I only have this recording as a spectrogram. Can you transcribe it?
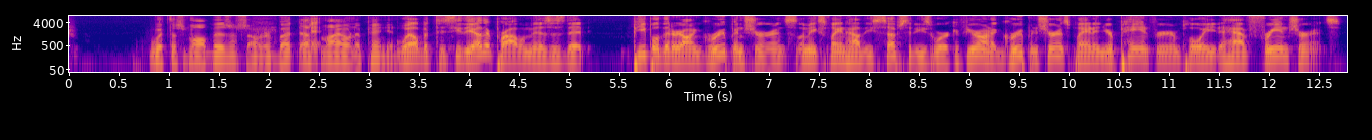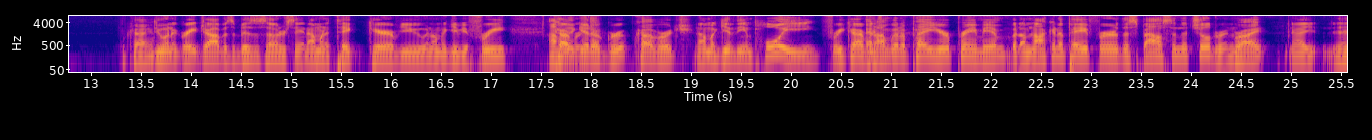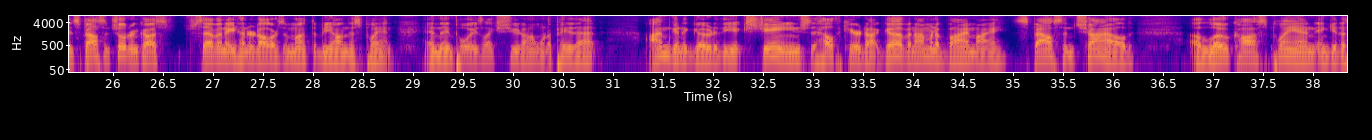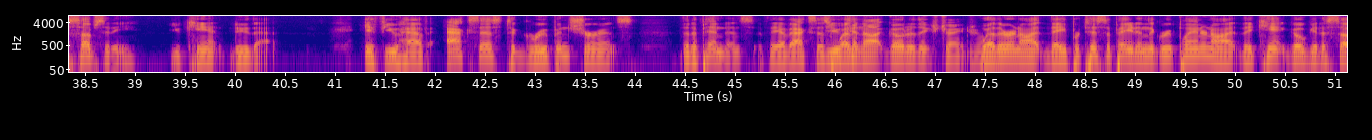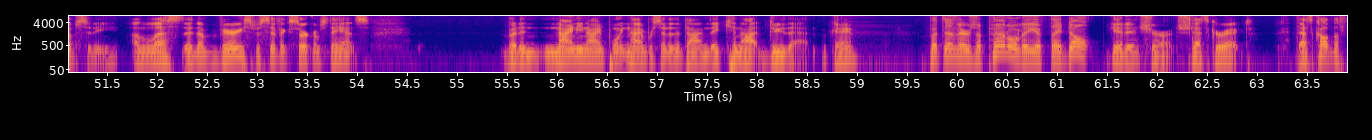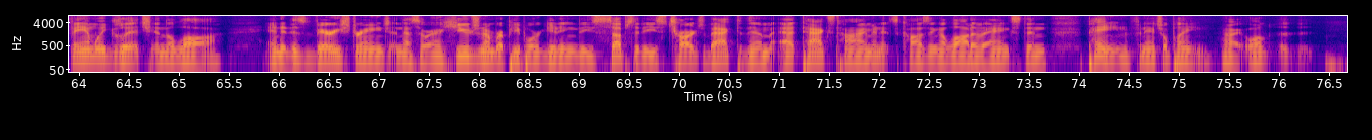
with the small business owner, but Eh, that's my own opinion. Well, but to see the other problem is is that people that are on group insurance, let me explain how these subsidies work. If you're on a group insurance plan and you're paying for your employee to have free insurance, Okay. doing a great job as a business owner saying, I'm going to take care of you and I'm going to give you free I'm going to get a group coverage and I'm going to give the employee free coverage. and I'm going to pay your premium. but I'm not going to pay for the spouse and the children. Right. Now, spouse and children cost seven, eight hundred dollars a month to be on this plan, and the employee's like, "Shoot, I don't want to pay that. I'm going to go to the exchange, the healthcare.gov, and I'm going to buy my spouse and child a low cost plan and get a subsidy." You can't do that. If you have access to group insurance, the dependents, if they have access, You whether, cannot go to the exchange. whether or not they participate in the group plan or not, they can't go get a subsidy unless in a very specific circumstance. But in 99.9% of the time, they cannot do that. Okay. But then there's a penalty if they don't get insurance. That's correct. That's called the family glitch in the law. And it is very strange. And that's where a huge number of people are getting these subsidies charged back to them at tax time, and it's causing a lot of angst and pain, financial pain. All right. Well, uh,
